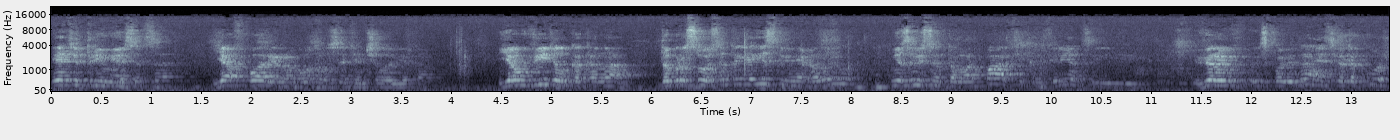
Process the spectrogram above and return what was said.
Эти три месяца я в паре работал с этим человеком. Я увидел, как она добросовестно, это я искренне говорю, независимо там от партии, конференции, вероисповедания, цвета кожи,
